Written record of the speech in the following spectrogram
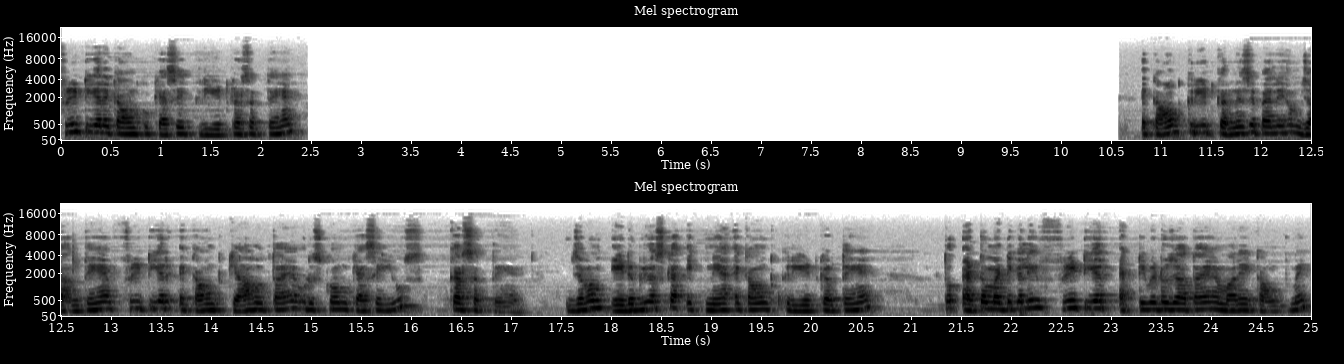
फ्री टीयर अकाउंट को कैसे क्रिएट कर सकते हैं। अकाउंट क्रिएट करने से पहले हम जानते हैं फ्री टीयर अकाउंट क्या होता है और इसको हम कैसे यूज़ कर सकते हैं। जब हम ए का एक नया अकाउंट क्रिएट करते हैं तो ऐटोमेटिकली फ्री टीयर एक्टिवेट हो जाता है हमारे अकाउंट में।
